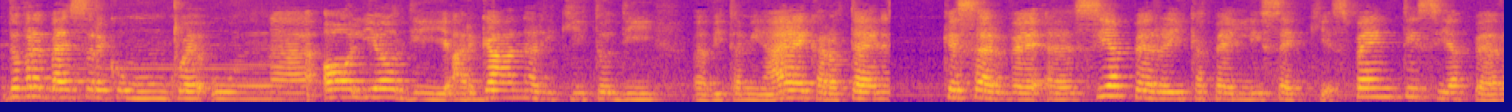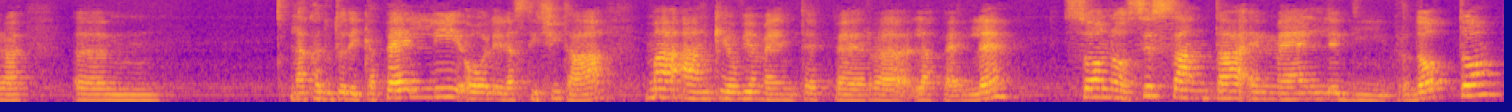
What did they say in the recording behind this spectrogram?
Dovrebbe essere comunque un eh, olio di argan arricchito di eh, vitamina E, carotene che serve eh, sia per i capelli secchi e spenti sia per um, la caduta dei capelli o l'elasticità, ma anche ovviamente per la pelle. Sono 60 ml di prodotto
